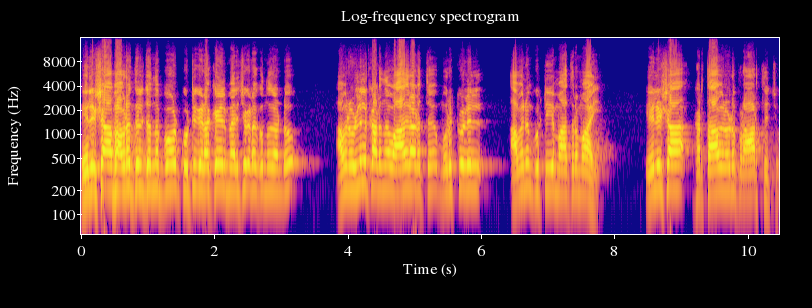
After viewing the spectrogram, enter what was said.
എലിഷ ഭവനത്തിൽ ചെന്നപ്പോൾ കുട്ടി കിടക്കയിൽ മരിച്ചു കിടക്കുന്നത് കണ്ടു. അവനുള്ളിൽ കടന്ന് വാതിലടച്ച് മുറിക്കുള്ളിൽ അവനും കുട്ടിയും മാത്രമായി. എലിഷ കർത്താവിനോട് പ്രാർത്ഥിച്ചു.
